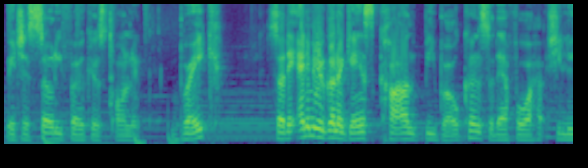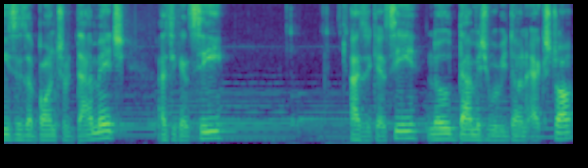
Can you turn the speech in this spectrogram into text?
which is solely focused on break so the enemy you're going against can't be broken, so therefore she loses a bunch of damage, as you can see. As you can see, no damage will be done extra.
